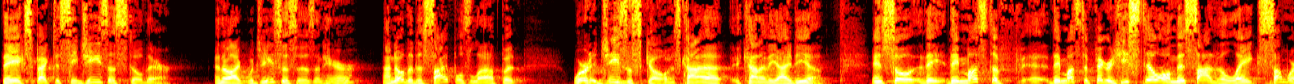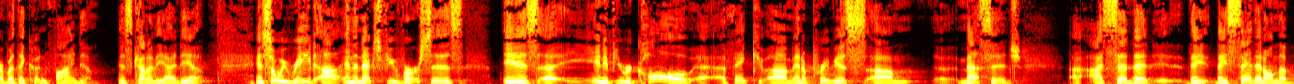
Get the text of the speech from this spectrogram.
they expect to see Jesus still there. And they're like, well, Jesus isn't here. I know the disciples left, but where did Jesus go? It's kind of, kind of the idea. And so they, they must have, they must have figured he's still on this side of the lake somewhere, but they couldn't find him. Is kind of the idea. And so we read uh, in the next few verses is, uh, and if you recall, I think um, in a previous um, uh, message, I said that they, they say that on the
